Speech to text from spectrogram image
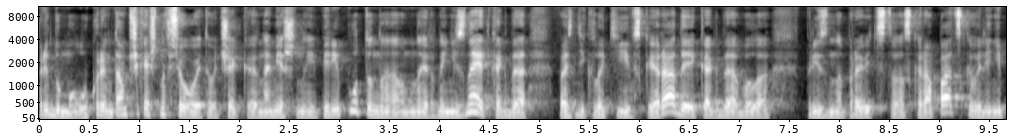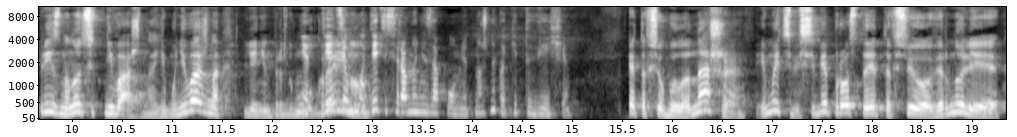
придумал Украину. Там вообще, конечно, все у этого человека намешано и перепутано. Он, наверное, не знает, когда возникла Киевская Рада и когда было признано правительство Скоропадского или не признано. Но это не важно. Ему не важно. Ленин придумал Нет, Украину. детям, дети все равно не запомнят. Нужны какие-то вехи. Это все было наше, и мы себе просто это все вернули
